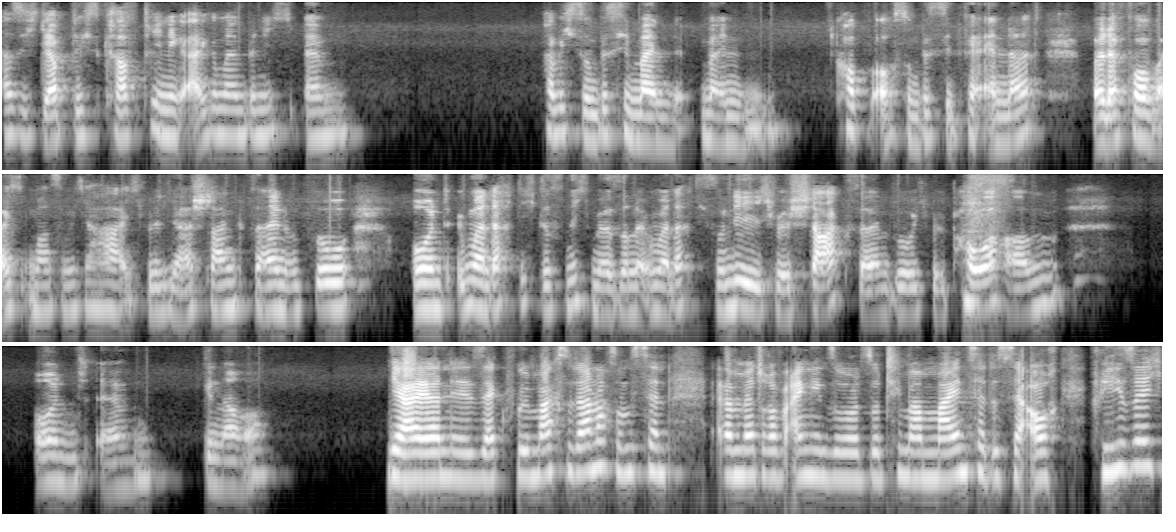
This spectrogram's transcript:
also ich glaube, durchs Krafttraining allgemein bin ich, ähm, habe ich so ein bisschen meinen mein Kopf auch so ein bisschen verändert, weil davor war ich immer so, ja, ich will ja schlank sein und so. Und irgendwann dachte ich das nicht mehr, sondern irgendwann dachte ich so, nee, ich will stark sein, so, ich will Power haben. Und ähm, genau. Ja, ja, nee, sehr cool. Magst du da noch so ein bisschen äh, mehr drauf eingehen? So, so Thema Mindset ist ja auch riesig.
